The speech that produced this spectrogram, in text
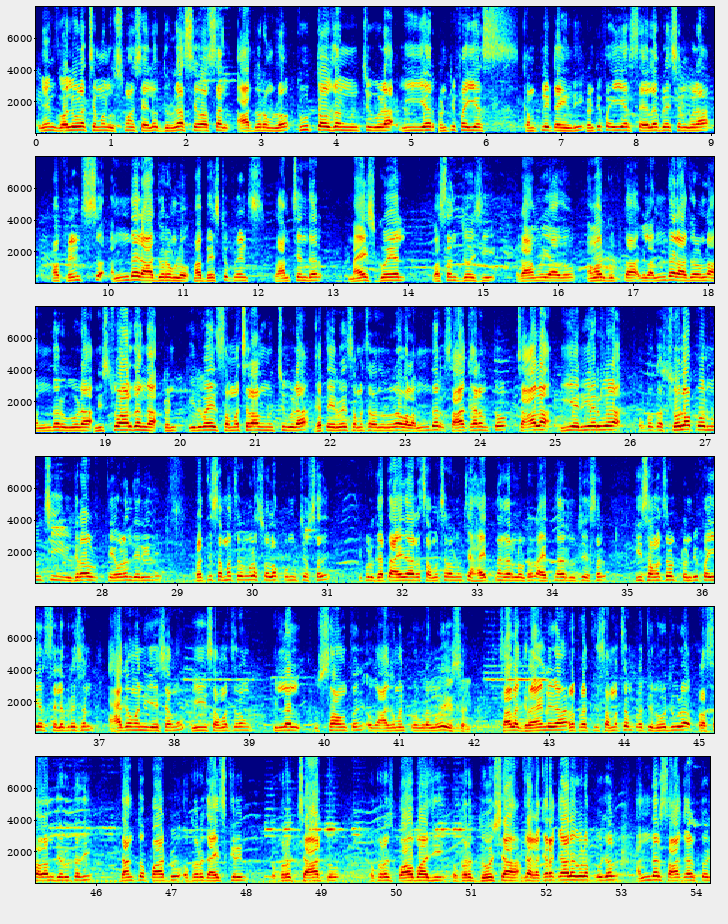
మేము గోలివాడ చెమ్మన్ ఉస్మాన్ షాయిలో దుర్గా సేవా సంఘ్ ఆధ్వర్యంలో టూ థౌజండ్ నుంచి కూడా ఈ year twenty five years complete అయింది. ట్వంటీ ఫైవ్ ఇయర్స్ సెలబ్రేషన్ కూడా మా ఫ్రెండ్స్ అందరి ఆధ్వర్యంలో మా బెస్ట్ ఫ్రెండ్స్ రామచందర్ మహేష్ గోయల్ వసంత్ జోషి రాము యాదవ్ అమర్ గుప్తా వీళ్ళందరి ఆధ్వర్యంలో అందరూ కూడా నిస్వార్థంగా ట్వంటీ ఇరవై ఐదు సంవత్సరాల నుంచి కూడా గత ఇరవై సంవత్సరాల నుంచి కూడా వాళ్ళందరూ సహకారంతో చాలా ఇయర్ ఇయర్ కూడా ఒక్కొక్క సోలాపూర్ నుంచి ఈ విగ్రహాలు తేవడం జరిగింది. ప్రతి సంవత్సరం కూడా సోలాపూర్ నుంచి వస్తుంది. ఇప్పుడు గత ఐదారు సంవత్సరాల నుంచి హయత్ నగర్లో ఉంటారు. హయత్ నగర్ నుంచి చేస్తారు ఈ సంవత్సరం ట్వంటీ ఫైవ్ ఇయర్స్ సెలబ్రేషన్ ఆగమని చేశాము. ఈ సంవత్సరం పిల్లలు ఉత్సాహంతో ఒక ఆగమని ప్రోగ్రాం కూడా చేస్తాం చాలా గ్రాండ్గా ప్రతి సంవత్సరం ప్రతి రోజు కూడా ప్రసాదం జరుగుతుంది. దాంతో పాటు ఒకరోజు ఐస్ క్రీమ్ ఒకరోజు చాటు ఒకరోజు పావుబాజీ ఒకరోజు దోశ ఇట్లా రకరకాల కూడా పూజలు అందరు సహకారంతో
